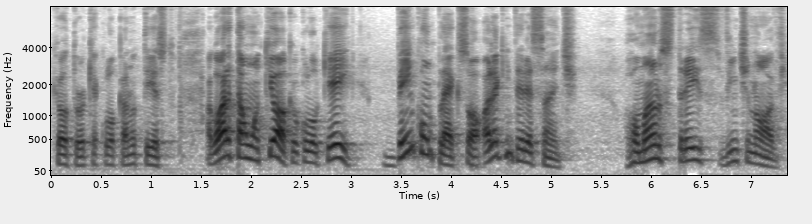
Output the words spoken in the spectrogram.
que o autor quer colocar no texto. Agora tá um aqui ó, que eu coloquei bem complexo. Ó. Olha que interessante. Romanos 3, 29.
